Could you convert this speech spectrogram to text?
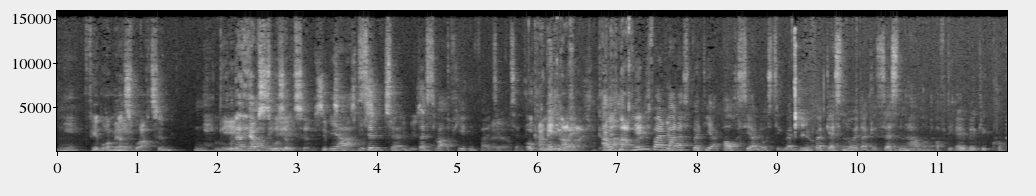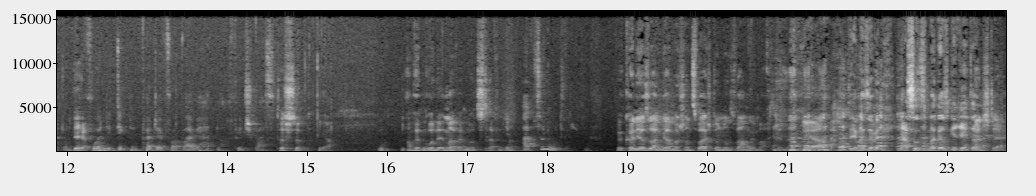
Nee. Februar, März Nee. 2018? Nee. Nee. Oder Herbst Glaube ich. 2017? 17, ja, das muss 17. 17 gewesen das sein. war auf jeden Fall Ja, ja. 17. Oh, kann ich nachreichen, kann aber ich auf jeden Fall war das bei dir auch sehr lustig, weil ich Ja. nie vergessen, wo wir da gesessen haben und auf die Elbe geguckt und Ja. da fuhren die dicken Pötte vorbei. Wir hatten auch viel Spaß. Das stimmt. Ja. Haben wir im Grunde immer, wenn wir uns treffen. Ne? Absolut. Wir können ja sagen, wir haben ja schon zwei Stunden uns warm gemacht. Hier, ne? Ja. Lass uns mal das Gerät anstellen,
